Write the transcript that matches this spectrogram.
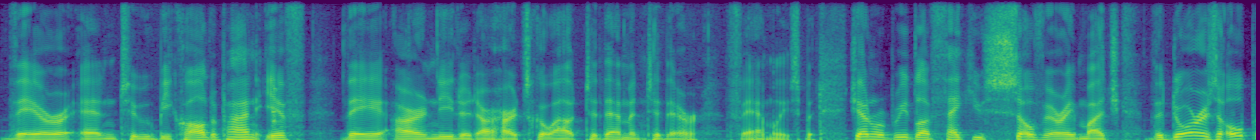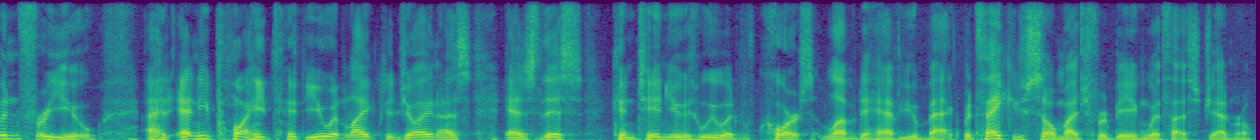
there and to be called upon if they are needed. Our hearts go out to them and to their families. But General Breedlove, thank you so very much. The door is open for you at any point that you would like to join us as this continues. We would, of course, love to have you back. But thank you so much for being with us, General.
